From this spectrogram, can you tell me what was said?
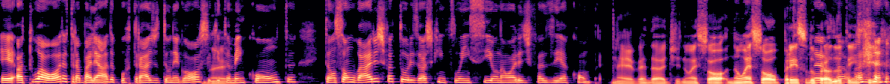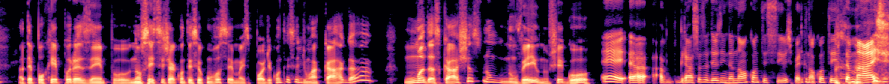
é, a tua hora trabalhada por trás do teu negócio, que é. também conta. Então, são vários fatores, eu acho, que influenciam na hora de fazer a compra. É verdade. Não é só, não é só o preço do não, produto não. em si. Até porque, por exemplo, não sei se já aconteceu com você, mas pode acontecer de uma uhum. carga uma das caixas não, não veio, não chegou. É, a, a, graças a Deus ainda não aconteceu, espero que não aconteça, mas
